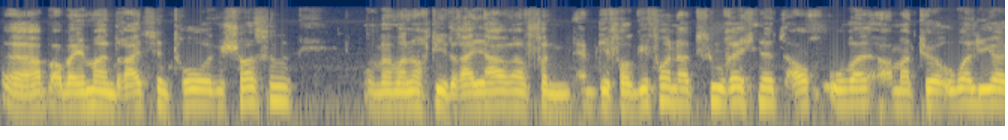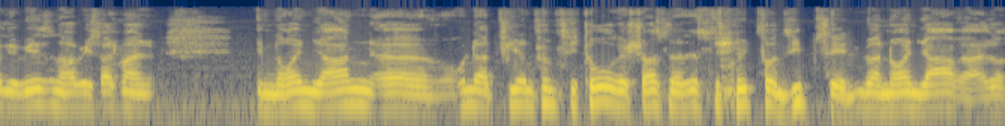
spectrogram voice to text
äh, habe aber immerhin 13 Tore geschossen. Und wenn man noch die drei Jahre von MTV Gifhorn dazu rechnet, auch Ober Amateur-Oberliga gewesen, habe ich, sag ich mal, in neun Jahren äh, 154 Tore geschossen. Das ist ein Schnitt von 17 über neun Jahre. Also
